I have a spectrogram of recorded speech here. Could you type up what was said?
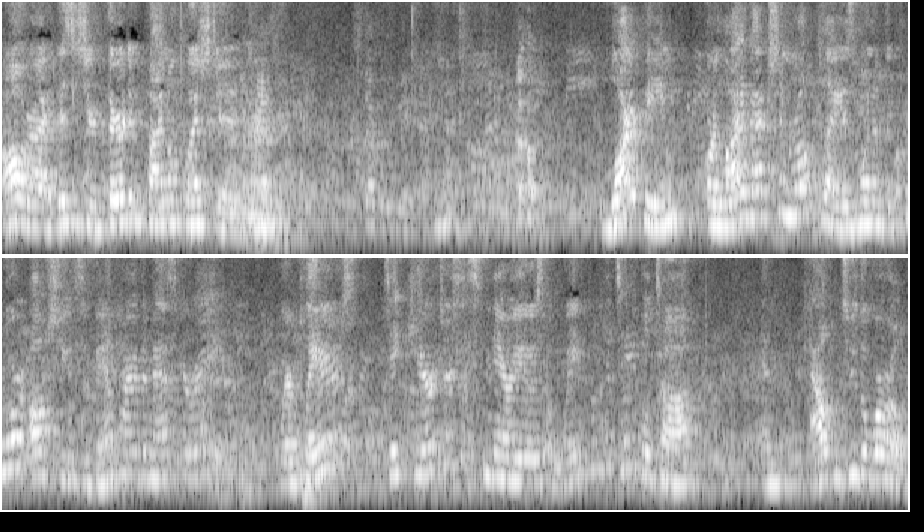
All right, this is your third and final question. LARPing, or live action role play, is one of the core offshoots of Vampire the Masquerade, where players take characters and scenarios away from the tabletop and out into the world.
